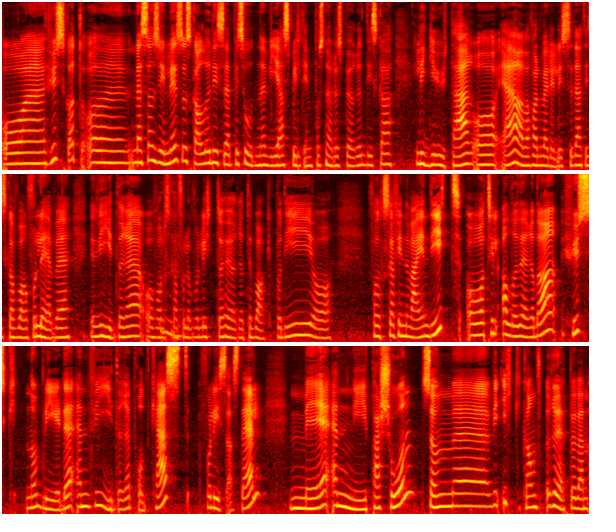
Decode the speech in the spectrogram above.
Og eh, husk at og mest sannsynlig så skal disse episodene vi har spilt inn på Snøle spørre, de skal ligge ute her. Og jeg har i hvert fall veldig lyst til det, at de skal bare få leve videre, og folk skal få lov å lytte og høre tilbake på de, og folk skal finne veien dit. Og til alle dere da, husk, nå blir det en videre podkast for Lisas del med en ny person som eh, vi ikke kan røpe hvem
